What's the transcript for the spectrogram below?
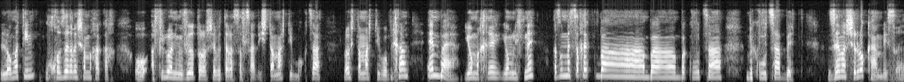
לא מתאים, הוא חוזר לשם אחר כך. או אפילו אני מביא אותו לשבת על הספסל, השתמשתי בו קצת, לא השתמשתי בו בכלל, אין בעיה, יום אחרי, יום לפני, אז הוא משחק ב, ב, בקבוצה, בקבוצה ב'. זה מה שלא קיים בישראל.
